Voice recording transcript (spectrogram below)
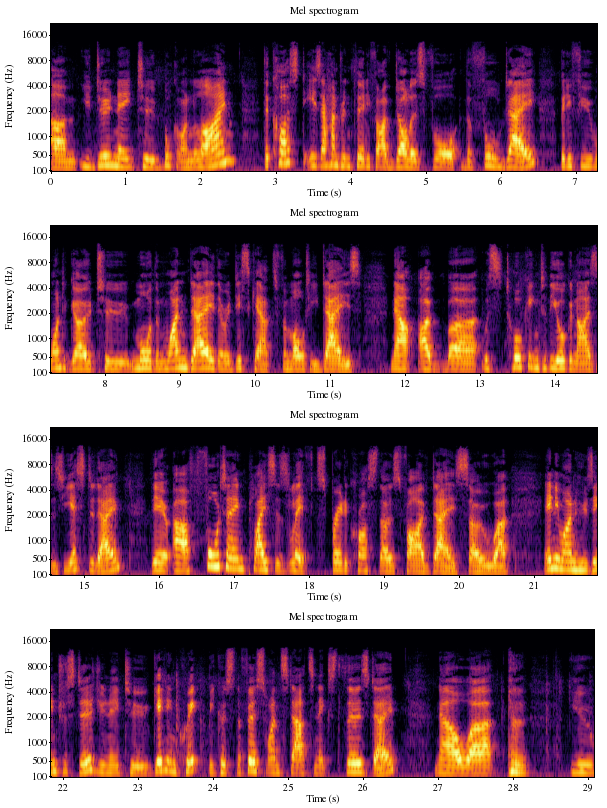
um, you do need to book online. The cost is $135 for the full day, but if you want to go to more than one day, there are discounts for multi days. Now, I uh, was talking to the organisers yesterday. There are 14 places left spread across those five days. So, uh, anyone who's interested, you need to get in quick because the first one starts next Thursday. Now, uh, you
